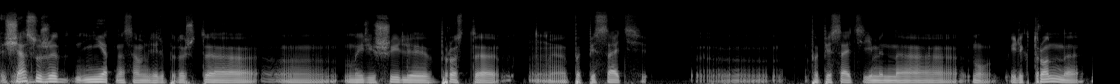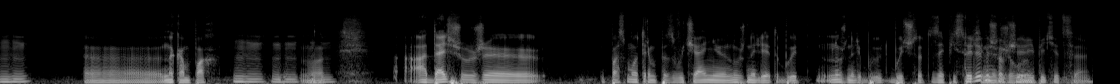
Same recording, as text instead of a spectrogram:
Сейчас уже нет, на самом деле, потому что э, мы решили просто э, пописать, э, пописать именно ну, электронно э, на компах. Вот. А дальше уже посмотрим по звучанию, нужно ли это будет, нужно ли будет, будет что-то Ты записывать. любишь именно вообще вживую. репетицию?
